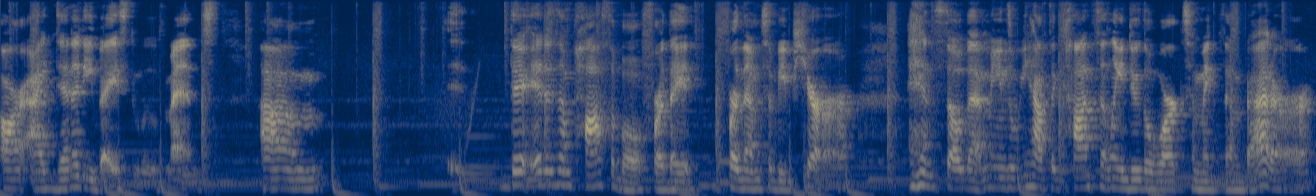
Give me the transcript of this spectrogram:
our identity based movements, um, there, it is impossible for they for them to be pure, and so that means we have to constantly do the work to make them better,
